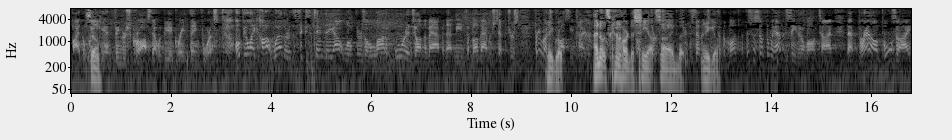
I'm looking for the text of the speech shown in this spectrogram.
by the so. weekend. Fingers crossed. That would be a great thing for us. Hope you like hot weather. The 6 to 10 day outlook. There's a lot of orange on the map, and that means above average temperatures pretty much across the entire I know it's kind of hard to see outside, but there you go. The month, but this is something we haven't seen in a long time. That brown bullseye,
